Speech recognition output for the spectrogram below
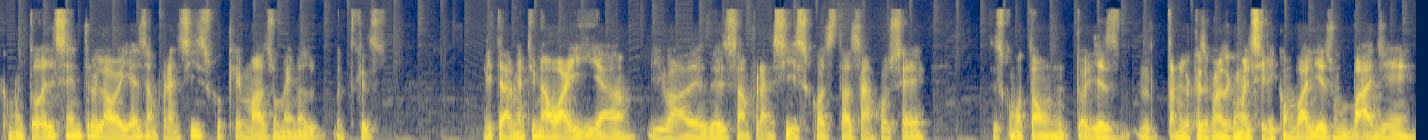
como en todo el centro de la bahía de San Francisco, que más o menos, que es literalmente una bahía y va desde San Francisco hasta San José. Es como todo un, y es también lo que se conoce como el Silicon Valley, es un valle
